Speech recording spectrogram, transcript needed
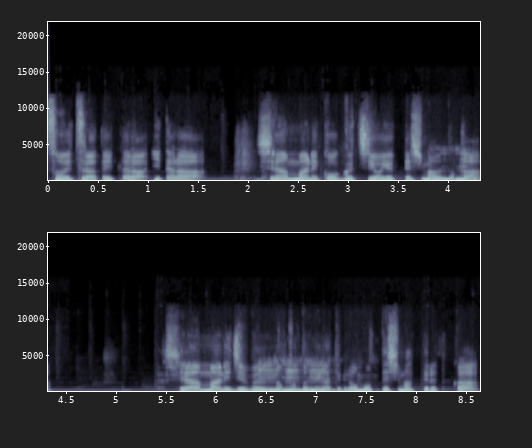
そいつらと言ったらいたら知らん間にこう愚痴を言ってしまうとか、知らん間に自分のことをネガティブに思ってしまってるとか、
